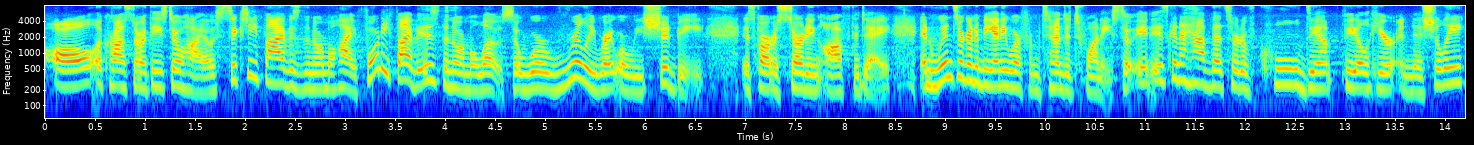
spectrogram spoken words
all across Northeast Ohio. 65 is the normal high. 45 is the normal low. So we're really right where we should be as far as starting off the day. And winds are going to be anywhere from 10 to 20. So it is going to have that sort of cool, damp feel here initially.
